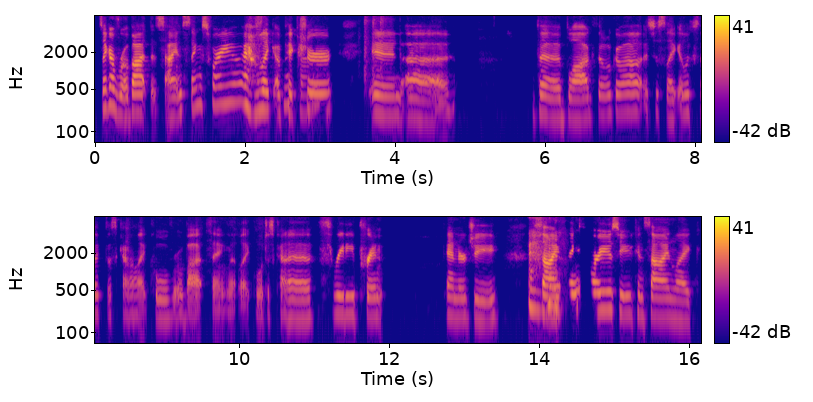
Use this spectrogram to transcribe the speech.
It's like a robot that signs things for you. I have like a picture in uh, the blog that will go out. It's just like it looks like this kind of like cool robot thing that like will just kind of 3D print energy sign things for you so you can sign like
